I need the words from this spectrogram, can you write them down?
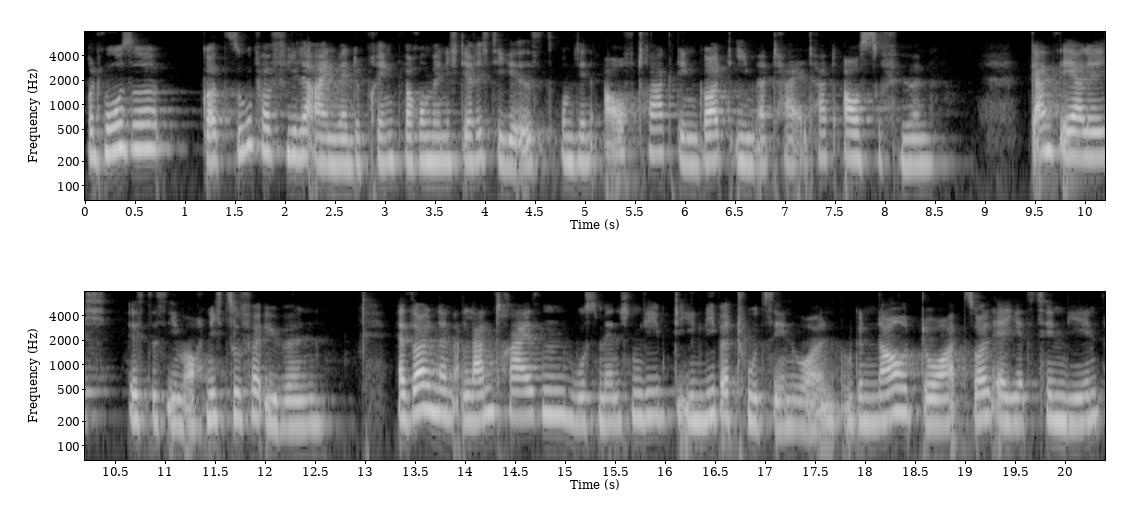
Und Mose Gott super viele Einwände bringt, warum er nicht der Richtige ist, um den Auftrag, den Gott ihm erteilt hat, auszuführen. Ganz ehrlich ist es ihm auch nicht zu verübeln. Er soll in ein Land reisen, wo es Menschen gibt, die ihn lieber tot sehen wollen. Und genau dort soll er jetzt hingehen,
